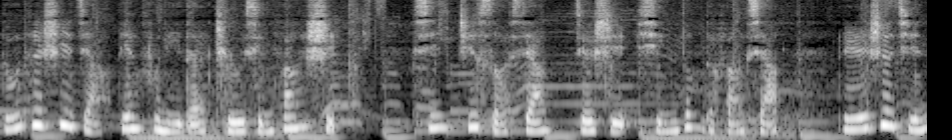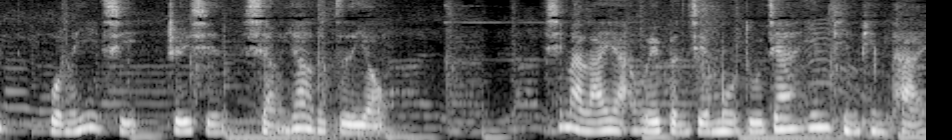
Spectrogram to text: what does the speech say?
独特视角颠覆你的出行方式。心之所向，就是行动的方向。旅人社群，我们一起追寻想要的自由。喜马拉雅为本节目独家音频平台。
